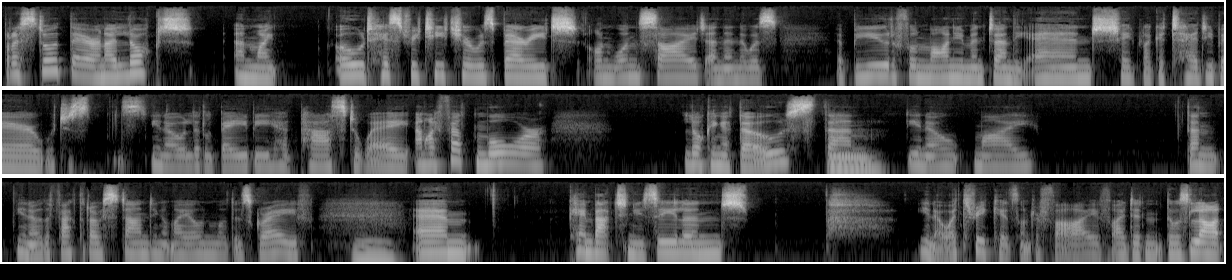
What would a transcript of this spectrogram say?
but I stood there and I looked and my old history teacher was buried on one side and then there was a beautiful monument down the end shaped like a teddy bear which is you know a little baby had passed away and i felt more looking at those than you know my than you know the fact that i was standing at my own mother's grave um came back to new zealand you know i had three kids under five i didn't there was a lot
